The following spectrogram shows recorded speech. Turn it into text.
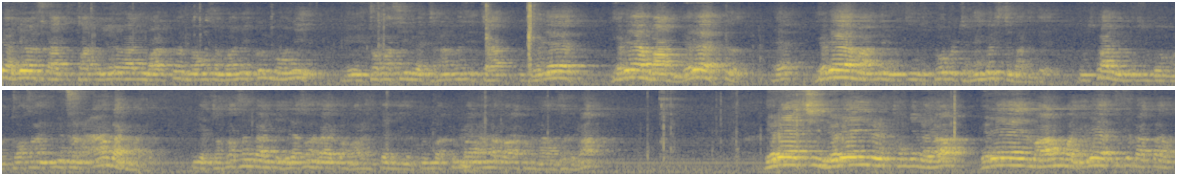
그러니까 여기서 자꾸 여러 가지 말끝 농서 뭐니 근본이 조사스님의 전한 것이 자 열애 열애야 마음 열애야 뜻 예? 열애야 마음이 무슨 법을 정한 것이지 말인데 무슨까지 무슨 뭐, 뭐 조사는 이것은 안 한다는 말이야. 이게 조사선가 이제 열애선가 있고 말하기 때문에 금방 금방 하나도 앞으로 나와서 그러나 열애신 열애를 통진하여 열애의 마음과 열애의 뜻을 갖다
